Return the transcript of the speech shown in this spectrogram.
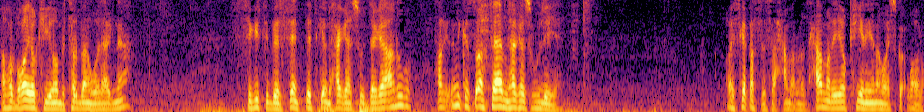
Afar boqol iyo kilomitr baan wadaagnaa. Sixty percent dadkeenu xaggaasuu degaa anigu nin aan fahmin halkaasuu leeyahay. Waa iska qasbaysaa xamar. Xamar iyo kenyana waa isku qolo.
